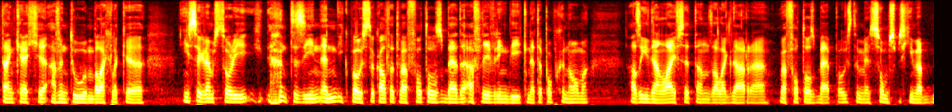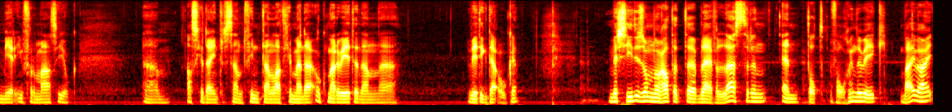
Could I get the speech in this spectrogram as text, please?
Dan krijg je af en toe een belachelijke Instagram-story te zien. En ik post ook altijd wat foto's bij de aflevering die ik net heb opgenomen als ik die dan live zet, dan zal ik daar uh, wat foto's bij posten. Met soms misschien wat meer informatie ook. Um, als je dat interessant vindt, dan laat je me dat ook maar weten. Dan uh, weet ik dat ook. Hè. Merci dus om nog altijd te blijven luisteren. En tot volgende week. Bye bye.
